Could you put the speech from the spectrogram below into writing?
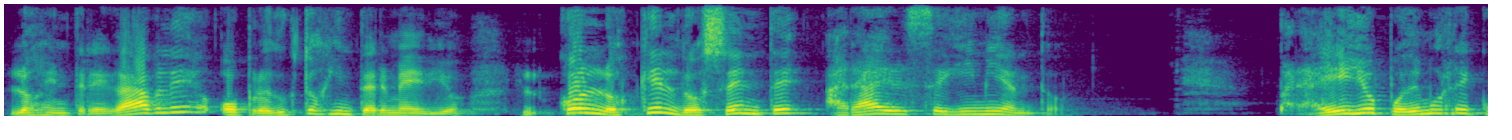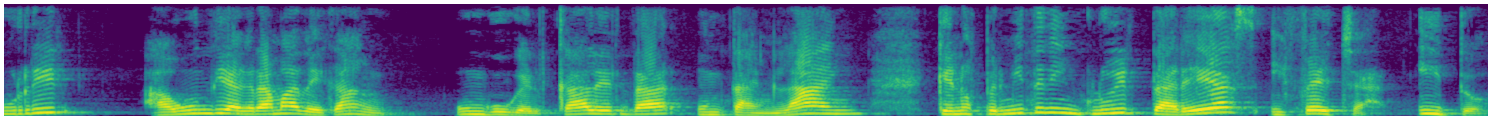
los entregables o productos intermedios con los que el docente hará el seguimiento. Para ello podemos recurrir a un diagrama de Gantt, un Google Calendar, un timeline, que nos permiten incluir tareas y fechas, hitos,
